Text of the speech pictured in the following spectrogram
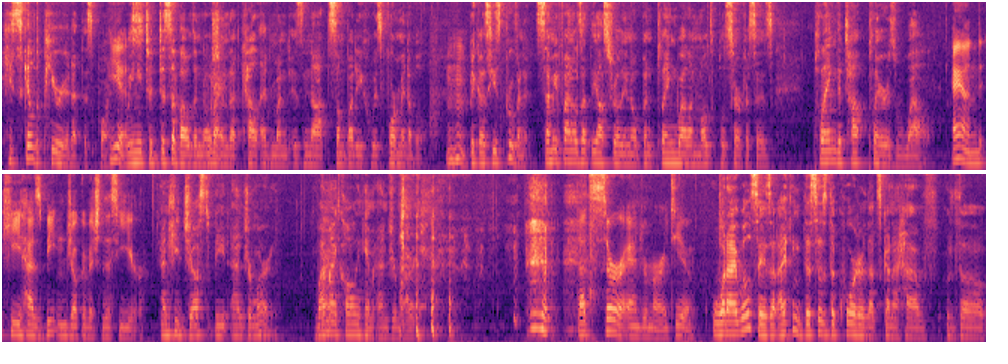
He's skilled, period, at this point. We need to disavow the notion Right. that Kyle Edmund is not somebody who is formidable Mm-hmm. because he's proven it. Semifinals at the Australian Open, playing well on multiple surfaces, playing the top players well. And he has beaten Djokovic this year. And he just beat Andrew Murray. Why am I calling him Andrew Murray? That's Sir Andrew Murray to you. what I will say is that I think this is the quarter that's going to have the,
